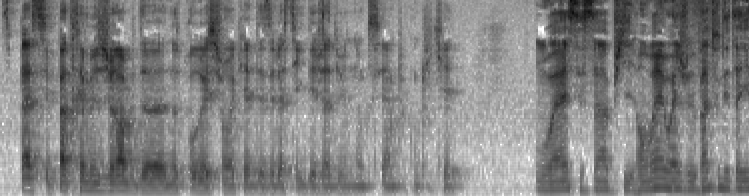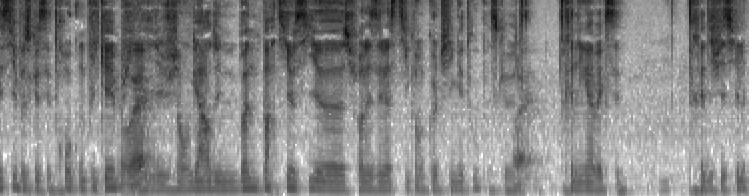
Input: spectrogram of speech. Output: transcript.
C'est pas, c'est pas très mesurable de notre progression avec des élastiques déjà d'une. Donc, c'est un peu compliqué. Ouais, c'est ça. Puis en vrai, ouais, je vais pas tout détailler ici parce que c'est trop compliqué. Puis Ouais. j'en garde une bonne partie aussi euh, sur les élastiques en coaching et tout parce que Ouais. training avec c'est très difficile.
